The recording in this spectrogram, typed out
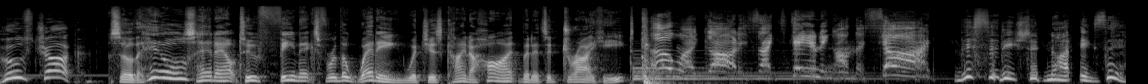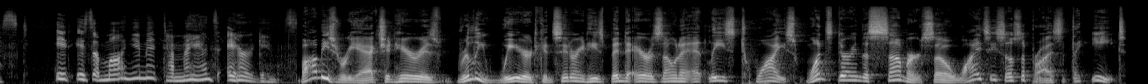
Who's Chuck? So the Hills head out to Phoenix for the wedding, which is kind of hot, but it's a dry heat. Oh my god, it's like standing on the sun. This city should not exist. It is a monument to man's arrogance. Bobby's reaction here is really weird considering he's been to Arizona at least twice, once during the summer, so why is he so surprised at the heat?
